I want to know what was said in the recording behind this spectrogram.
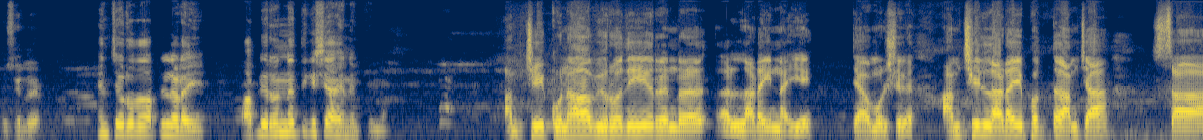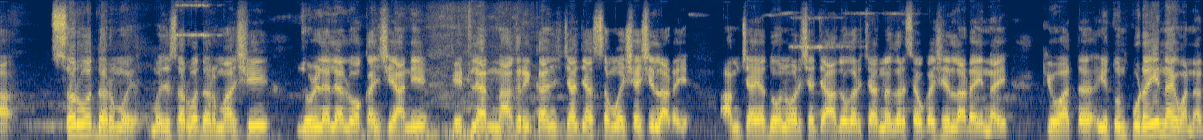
भूषवलंय. यांच्या विरोधात आपली लढाई आपली रणनीती कशी आहे नेमकी मग? आमची कुणाविरोधी रण लढाई नाही आहे त्यामुळे आमची लढाई फक्त आमच्या सा सर्व धर्म म्हणजे सर्व धर्माशी जुळलेल्या लोकांशी आणि इथल्या नागरिकांच्या ज्या समस्याशी लढाई आमच्या या दोन वर्षाच्या अगोदरच्या नगरसेवकाशी लढाई नाही किंवा त इथून पुढेही नाही होणार.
